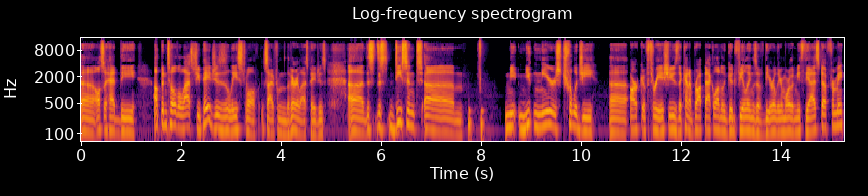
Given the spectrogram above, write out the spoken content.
uh, also had the up until the last few pages at least well aside from the very last pages uh this this decent um Mu- mutineers trilogy uh arc of three issues that kind of brought back a lot of the good feelings of the earlier more than meets the eye stuff for me.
